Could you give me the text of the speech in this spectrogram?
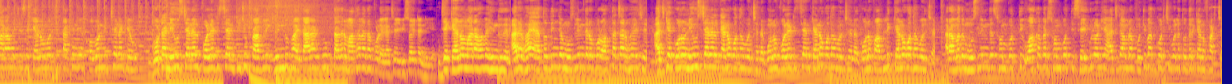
মারা হয়েছে, সে কেন মরছে, তাকে নিয়ে খবর নিচ্ছে না কেউ? গোটা নিউজ চ্যানেল, পলিটিশিয়ান, কিছু পাবলিক হিন্দু ভাই, তারা খুব তাদের মাথা ব্যথা পড়ে গেছে এই বিষয়টা নিয়ে। যে কেন মারা হবে হিন্দুদের? আরে ভাই, এতদিন যে মুসলিমদের উপর অত্যাচার হয়েছে, আজকে কোনো নিউজ চ্যানেল কেন কথা বলছে না? কোনো পলিটিশিয়ান কেন কথা বলছে না? কোনো পাবলিক কেন কথা বলছে? আর আমাদের মুসলিমদের সম্পত্তি ওয়াকাপের সম্পত্তি সেইগুলো নিয়ে আজকে আমরা প্রতিবাদ করছি বলে তোদের কেন ফাটছে?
